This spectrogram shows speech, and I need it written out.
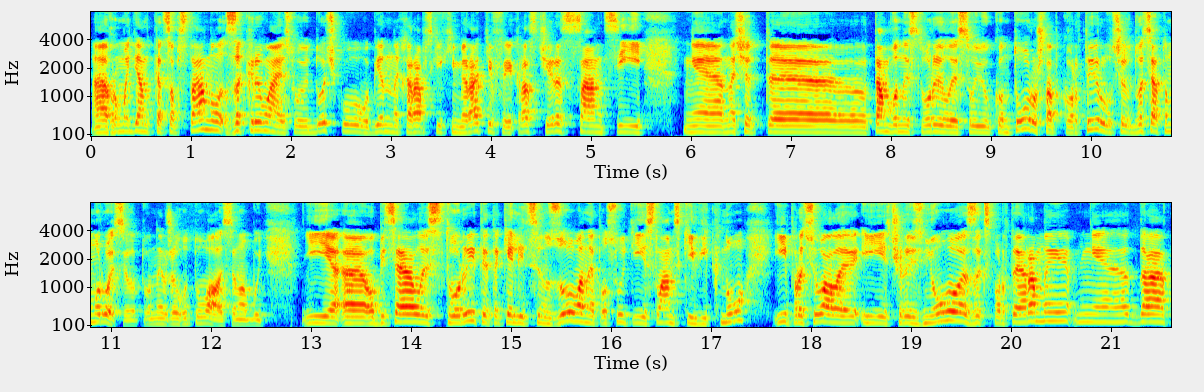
громадян Кацапстану закриває свою дочку в Об'єднаних Арабських Еміратів якраз через санкції. Е, Значить, е, там вони створили свою контору, штаб-квартиру ще в 2020 році. От вони вже готувалися, мабуть, і е, обіцяли створити таке ліцензоване, по суті, ісламське вікно, і працювали і через нього з експортерами. е, Да,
